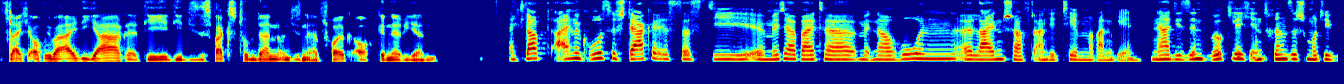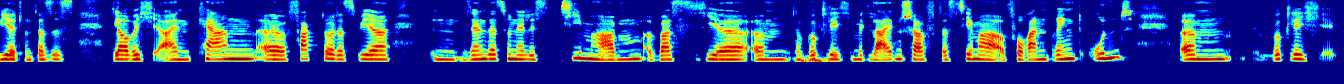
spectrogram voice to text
vielleicht auch über all die Jahre, die, die dieses Wachstum dann und diesen Erfolg auch generieren? Ich glaube, eine große Stärke ist, dass die äh, Mitarbeiter mit einer hohen äh, Leidenschaft an die Themen rangehen. Ja, die sind wirklich intrinsisch motiviert und das ist, glaube ich, ein Kernfaktor, dass wir ein sensationelles Team haben, was hier ähm, wirklich mit Leidenschaft das Thema voranbringt und ähm, wirklich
